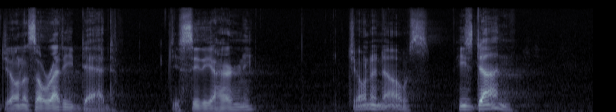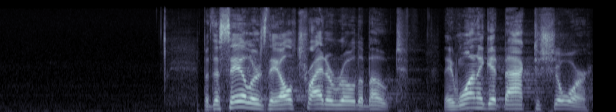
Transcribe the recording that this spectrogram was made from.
Jonah's already dead. Do you see the irony? Jonah knows. He's done. But the sailors, they all try to row the boat. They want to get back to shore,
